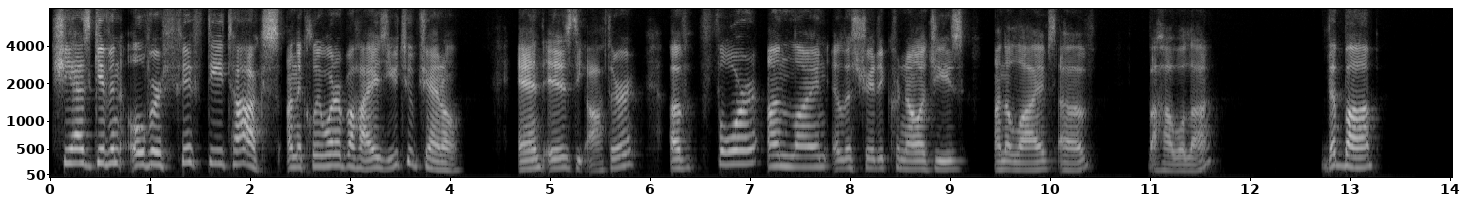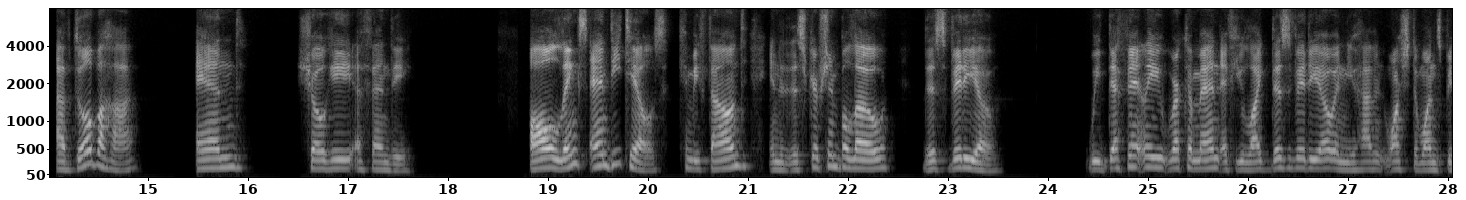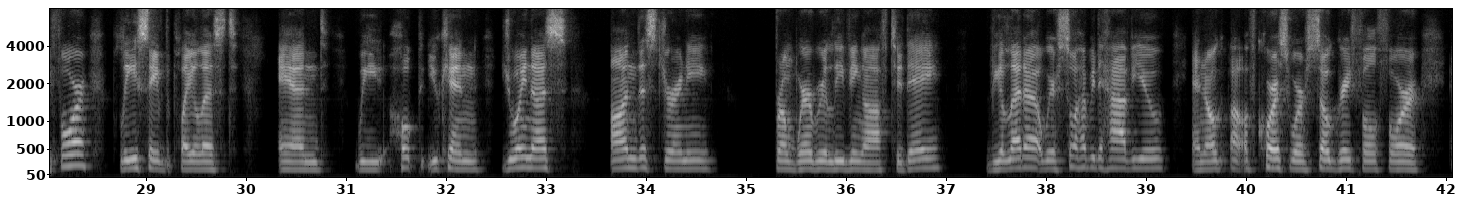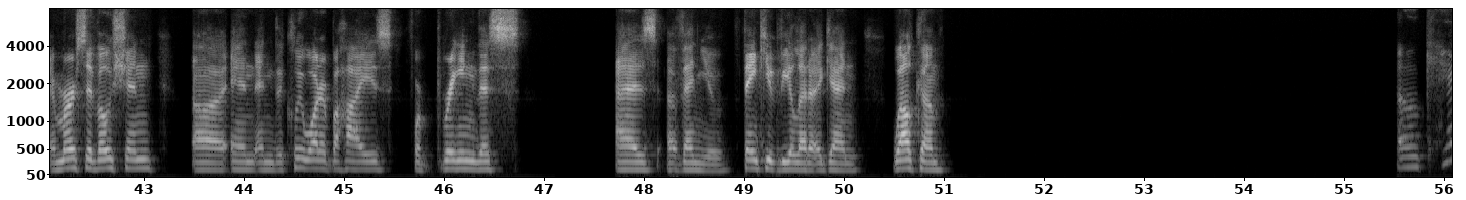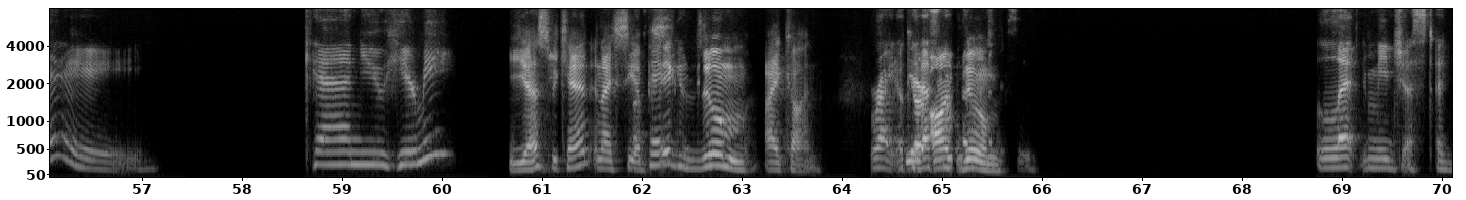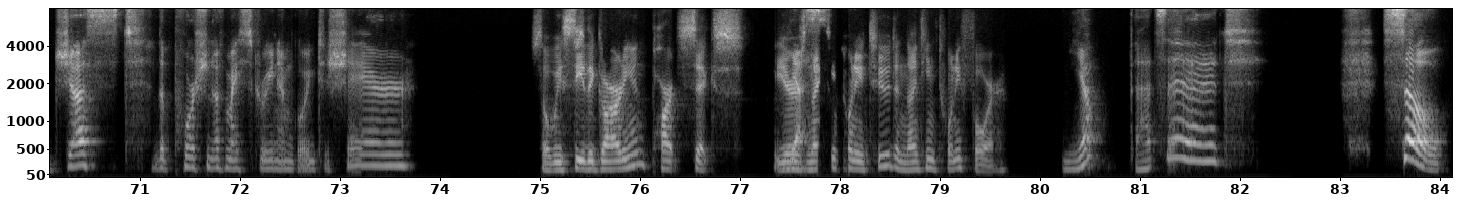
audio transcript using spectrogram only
She has given over 50 talks on the Clearwater Baha'is YouTube channel and is the author of four online illustrated chronologies on the lives of Baha'u'llah, the Bab, Abdul Baha, and Shoghi Effendi. All links and details can be found in the description below this video. We definitely recommend if you like this video and you haven't watched the ones before, please save the playlist. And we hope you can join us on this journey from where we're leaving off today. Violetta, we're so happy to have you. And of course, we're so grateful for Immersive Ocean uh, and, and the Clearwater Baha'is for bringing this as a venue. Thank you, Violetta, again. Welcome. Okay. Can you hear me? Yes, we can. And I see okay. a big Zoom icon. Right. Okay. You're that's on Zoom. Let me just adjust the portion of my screen I'm going to share. So we see The Guardian, part six. Years yes. 1922 to 1924. Yep, that's it. So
